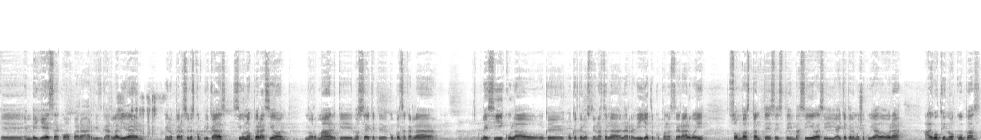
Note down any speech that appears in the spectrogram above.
eh, en belleza como para arriesgar la vida en, en operaciones complicadas? Si una operación normal, que no sé, que te ocupan sacar la vesícula o, que, o que te los llenaste la, la redilla, te ocupan hacer algo ahí, son bastantes este, invasivas y hay que tener mucho cuidado. Ahora, algo que no ocupas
